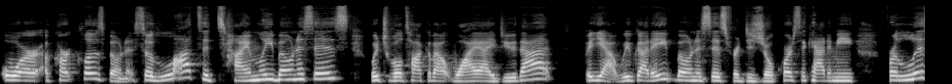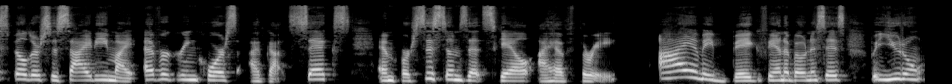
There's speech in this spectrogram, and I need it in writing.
or a cart close bonus. So lots of timely bonuses, which we'll talk about why I do that. But yeah, we've got eight bonuses for Digital Course Academy. For List Builder Society, my evergreen course, I've got six. And for Systems that Scale, I have three. I am a big fan of bonuses, but you don't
